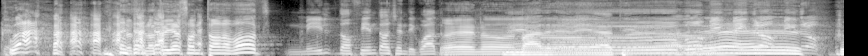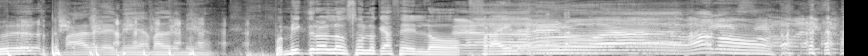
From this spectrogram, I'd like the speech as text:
Entonces, los tuyos son todos bots. 1284. Bueno, Madre mía, tío. Uh, mic- mic drop, mic drop. Madre mía, madre mía. Pues Mic Drop lo- son lo que hacen los frailes. ¡Vamos! Buenísimo,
